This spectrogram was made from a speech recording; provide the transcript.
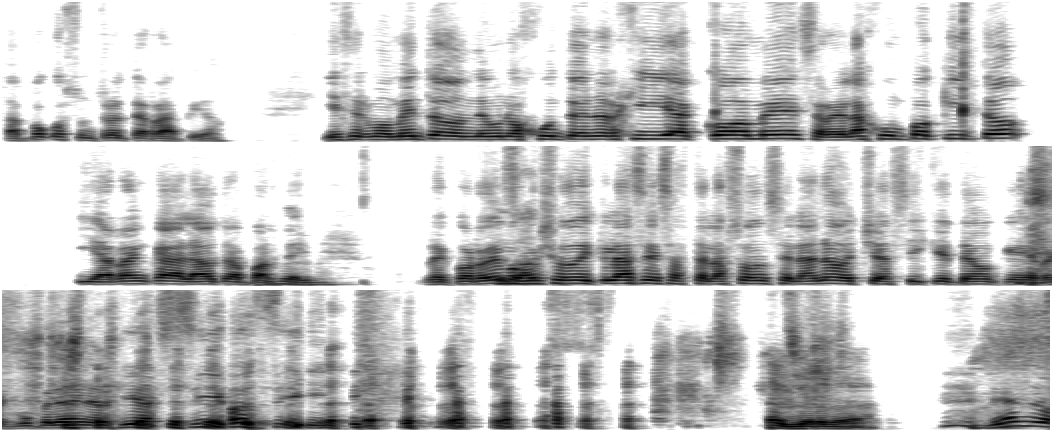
tampoco es un trote rápido. Y es el momento donde uno junta energía, come, se relaja un poquito y arranca la otra parte. Recordemos que yo doy clases hasta las 11 de la noche, así que tengo que recuperar energía sí o sí. Es verdad. Leandro,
